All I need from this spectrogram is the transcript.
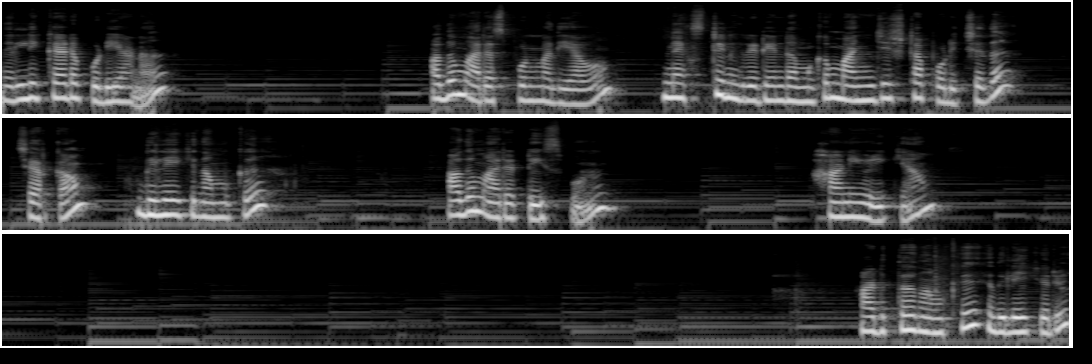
നെല്ലിക്കയുടെ പൊടിയാണ്. അതും അര സ്പൂൺ മതിയാവും. നെക്സ്റ്റ് ഇൻഗ്രീഡിയന്റ് നമുക്ക് മഞ്ചിഷ്ട പൊടിച്ചത് ചേർക്കാം. ഇതിലേക്ക് നമുക്ക് അതും അര ടീസ്പൂൺ ഹണി ഒഴിക്കാം. അടുത്തത് നമുക്ക് ഇതിലേക്കൊരു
